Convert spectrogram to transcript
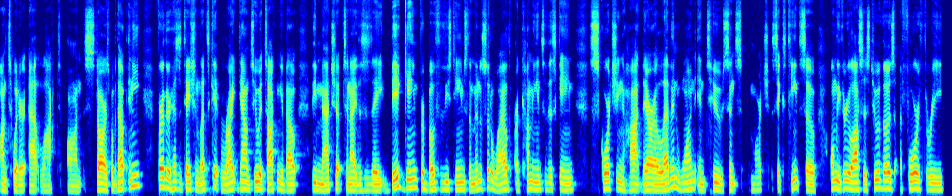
on Twitter at Locked On Stars. But without any further hesitation, let's get right down to it, talking about the matchup tonight. This is a big game for both of these teams. The Minnesota Wild are coming into this game scorching hot. They are 11 1 and 2 since March 16th. So only three losses, two of those, 4 3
